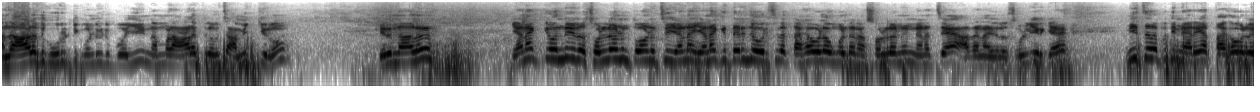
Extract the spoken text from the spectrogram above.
அந்த ஆழத்துக்கு உருட்டி கொண்டுகிட்டு போய் நம்மளை ஆழத்தில் வச்சு அமைக்கிறோம். இருந்தாலும் எனக்கு வந்து இதை சொல்லணும்னு தோணுச்சு. ஏன்னா எனக்கு தெரிஞ்ச ஒரு சில தகவலை உங்கள்கிட்ட நான் சொல்லணும்னு நினச்சேன். அதை நான் இதில் சொல்லியிருக்கேன். நீச்சலை பற்றி நிறையா தகவல்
